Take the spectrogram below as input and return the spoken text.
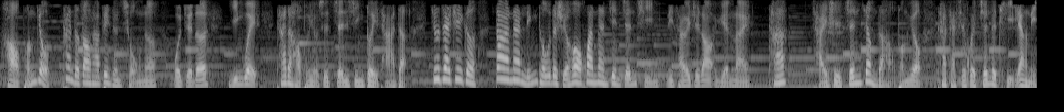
好朋友看得到他变成虫呢？我觉得，因为他的好朋友是真心对他的。就在这个大难临头的时候，患难见真情，你才会知道，原来他才是真正的好朋友，他才是会真的体谅你，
